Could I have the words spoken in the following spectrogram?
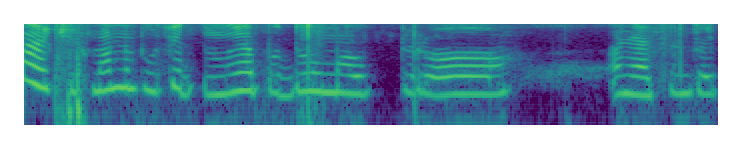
знаю, чи їх можна отримати, ну я подумав про. А ні, це не той.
